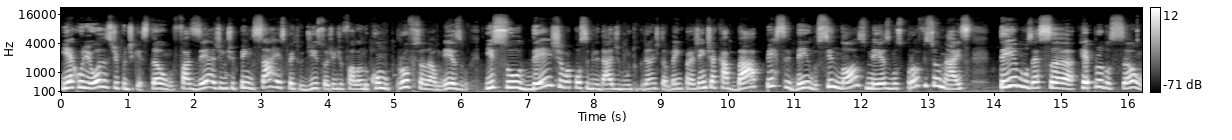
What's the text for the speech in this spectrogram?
E é curioso esse tipo de questão, fazer a gente pensar a respeito disso, a gente falando como profissional mesmo, isso deixa uma possibilidade muito grande também para a gente acabar percebendo se nós mesmos, profissionais, temos essa reprodução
